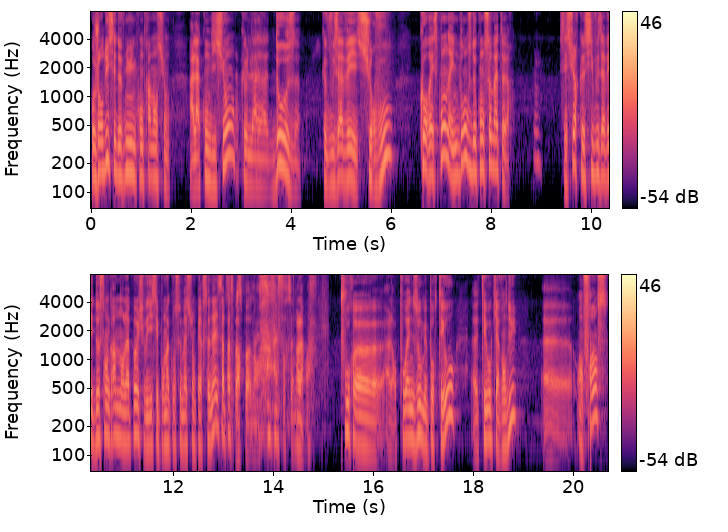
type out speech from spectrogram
Aujourd'hui, c'est devenu une contravention, à la condition que la dose que vous avez sur vous corresponde à une dose de consommateur. C'est sûr que si vous avez 200 grammes dans la poche et vous dites c'est pour ma consommation personnelle, ça passe Ça passe pas, non, forcément. Voilà. Pour, euh, alors pour Enzo, mais pour Théo, euh, Théo qui a vendu, euh, en France,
